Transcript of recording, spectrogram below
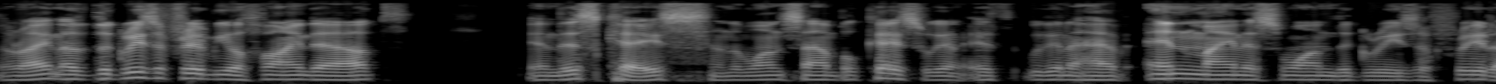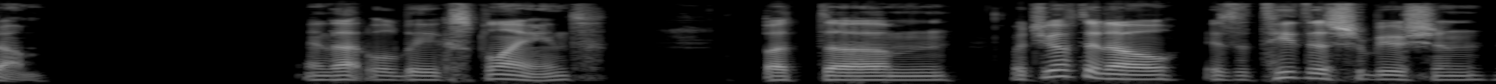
right. Now the degrees of freedom you'll find out in this case, in the one sample case, we're going we're to have n minus one degrees of freedom and that will be explained. But um, what you have to know is the t-distribution,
